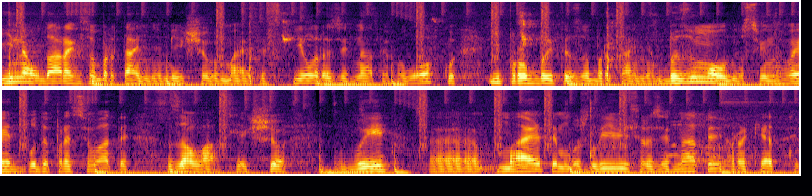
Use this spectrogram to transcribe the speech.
І на ударах з обертанням, якщо ви маєте skill розігнати головку і пробити з обертанням. Безумовно, swingweight буде працювати за вас, якщо ви е, маєте можливість розігнати ракетку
